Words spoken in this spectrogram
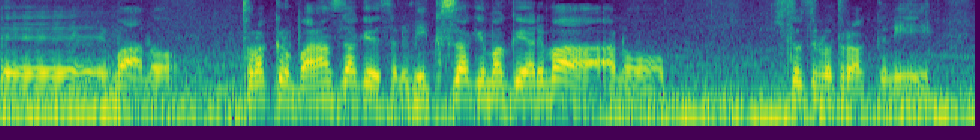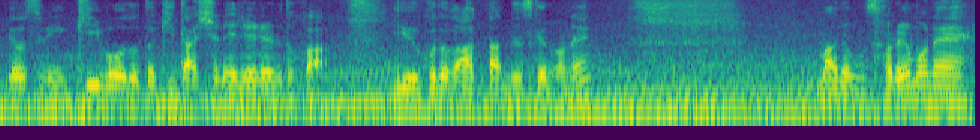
えーまあ、あのトラックのバランスだけですよね。ミックスだけうまくやればあの1つのトラックに要するにキーボードとギター一緒に入れれるとかいうことがあったんですけどね。まあでもそれもね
